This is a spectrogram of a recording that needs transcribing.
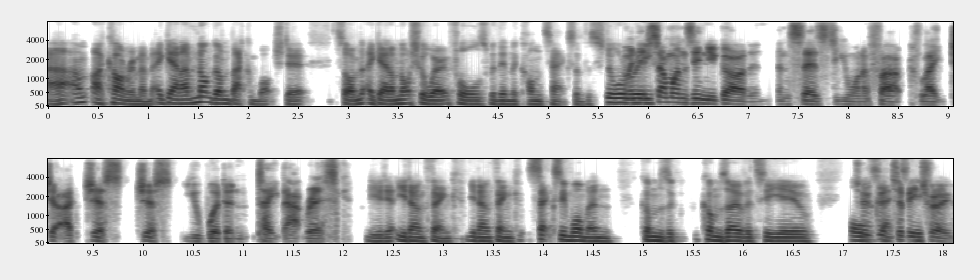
Uh, I'm- I can't remember. Again, I've not gone back and watched it, so I'm, again, I'm not sure where it falls within the context of the I story. mean, if someone's in your garden and says, "Do you want to fuck?" Like, I just, just you wouldn't take that risk. you you don't think you don't think sexy woman comes comes over to you all Too good to be true.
